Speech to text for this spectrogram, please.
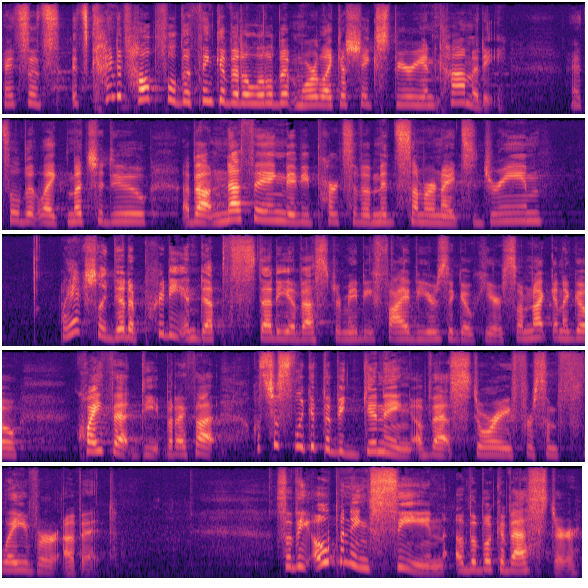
Right? So, it's, it's kind of helpful to think of it a little bit more like a Shakespearean comedy. It's a little bit like Much Ado About Nothing, maybe parts of A Midsummer Night's Dream. We actually did a pretty in depth study of Esther maybe five years ago here, so I'm not going to go quite that deep, but I thought, let's just look at the beginning of that story for some flavor of it. So, the opening scene of the book of Esther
